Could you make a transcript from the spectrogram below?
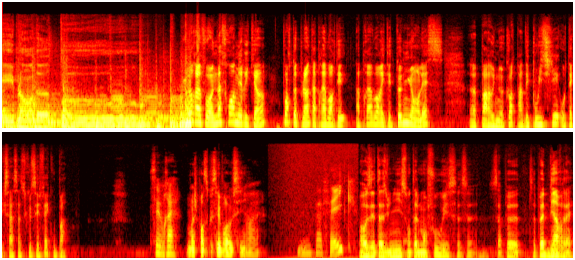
suis blanc de peau. Une autre info, un afro-américain porte plainte après avoir été, après avoir été tenu en laisse euh, par une corde par des policiers au Texas. Est-ce que c'est fake ou pas? C'est vrai. Moi je pense que c'est vrai aussi. Ouais. Pas fake. Oh, aux États-Unis, ils sont tellement fous, oui, ça, ça, ça peut, ça peut être bien vrai.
